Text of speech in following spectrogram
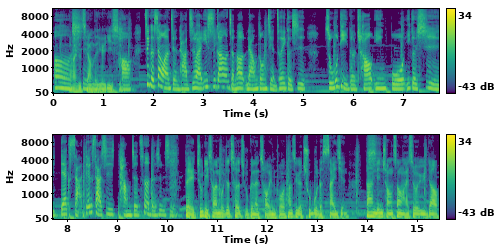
嗯，大概是这样的一个意思。好，这个上网检查之外，医师刚刚讲到两种检测，一个是足底的超音波，一个是 DEXA。DEXA 是躺着测的，是不是？对，足底超音波就测足跟的超音波，它是一个初步的筛检。当然，临床上还是会遇到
